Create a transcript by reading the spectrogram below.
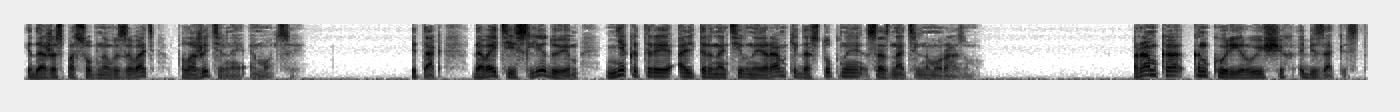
и даже способно вызывать положительные эмоции. Итак, давайте исследуем некоторые альтернативные рамки, доступные сознательному разуму. Рамка конкурирующих обязательств.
